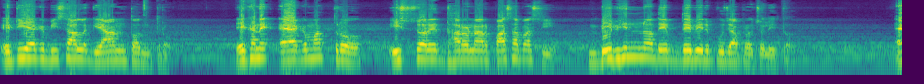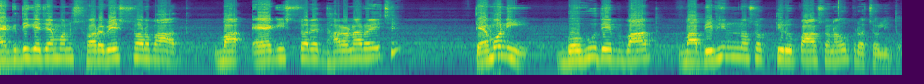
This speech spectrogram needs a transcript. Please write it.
এটি এক বিশাল জ্ঞানতন্ত্র। এখানে একমাত্র ঈশ্বরের ধারণার পাশাপাশি বিভিন্ন দেবদেবীর পূজা প্রচলিত। একদিকে যেমন সর্বেশ্বরবাদ বা এক ঈশ্বরের ধারণা রয়েছে, তেমনি বহুদেববাদ বা বিভিন্ন শক্তির উপাসনাও প্রচলিত।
